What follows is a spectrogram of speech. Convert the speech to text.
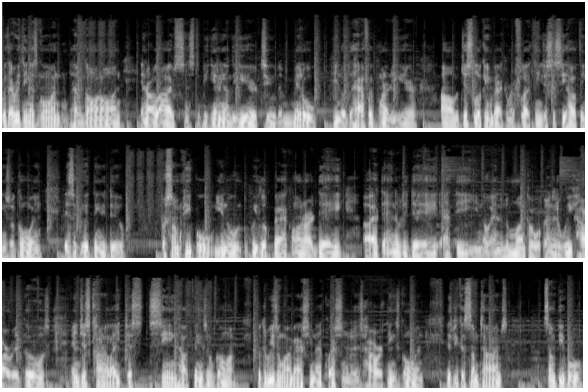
With everything that's going have gone on in our lives since the beginning of the year to the middle, you know, the halfway point of the year, um, just looking back and reflecting just to see how things are going is a good thing to do for some people, you know, we look back on our day uh, at the end of the day, at the you know end of the month or end of the week, however it goes, and just kind of like just seeing how things have gone. But the reason why I'm asking that question is how are things going, is because sometimes some people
